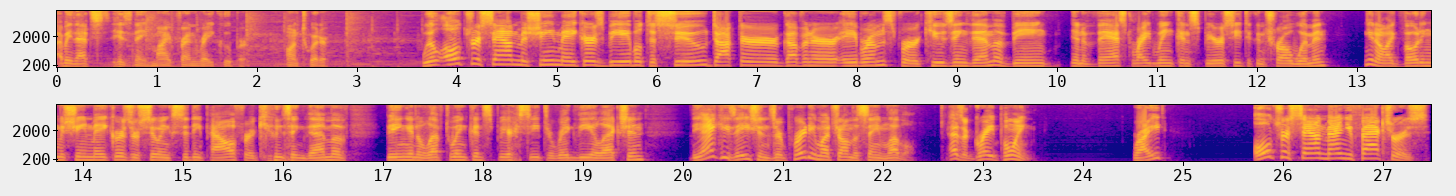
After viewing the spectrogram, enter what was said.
I mean, that's his name, my friend Ray Cooper on Twitter. Will ultrasound machine makers be able to sue Dr. Governor Abrams for accusing them of being in a vast right wing conspiracy to control women? You know, like voting machine makers are suing Sidney Powell for accusing them of being in a left wing conspiracy to rig the election. The accusations are pretty much on the same level. That's a great point, right? ultrasound manufacturers,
